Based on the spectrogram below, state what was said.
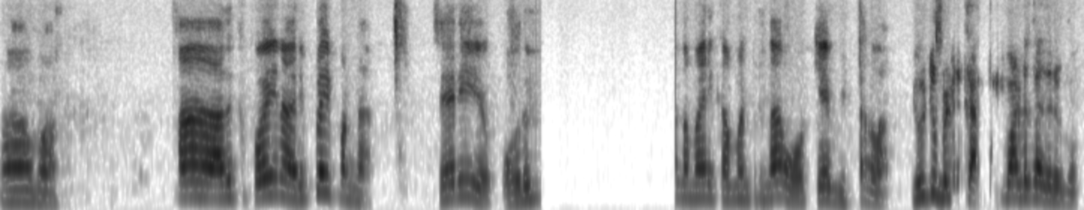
ஆமா. ஆஹ் அதுக்கு போய் நான் ரிப்ளை பண்ணேன். சரி ஒரு அந்த மாதிரி கமெண்ட் இருந்தா ஓகே விட்டுறலாம். யூடியூப்ல இருக்க அத்தனை பாட்டுக்கும் அது இருக்கும்.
